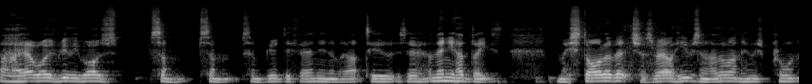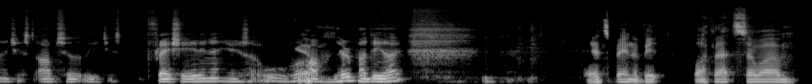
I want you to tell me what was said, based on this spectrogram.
Ah, uh, it was really was some some some good defending and that too was there. And then you had like Majstorovic as well. He was another one who was prone to just absolutely just fresh air in it. You're just like, oh, what yeah. happened there, buddy? Like, it's been a bit like that. So um,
